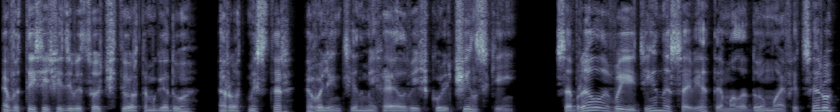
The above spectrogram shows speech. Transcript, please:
В 1904 году ротмистер Валентин Михайлович Кульчинский собрал воедино советы молодому офицеру,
